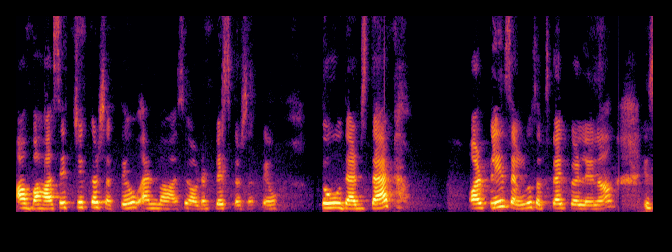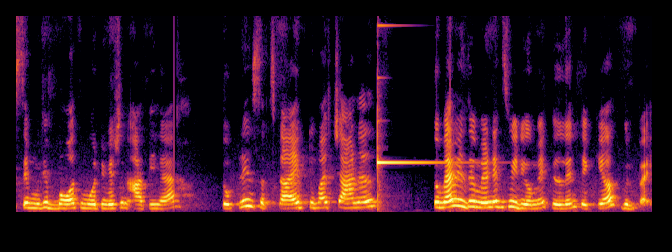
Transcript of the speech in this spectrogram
आप वहाँ से चेक कर सकते हो एंड वहाँ से ऑर्डर प्लेस कर सकते हो। तो दैट्स दैट और प्लीज़ चैनल को सब्सक्राइब कर लेना। इससे मुझे बहुत मोटिवेशन आती है। तो please subscribe to my channel तो मैं मिलती हूँ मेरे नेक्स्ट वीडियो में। Till then take care goodbye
